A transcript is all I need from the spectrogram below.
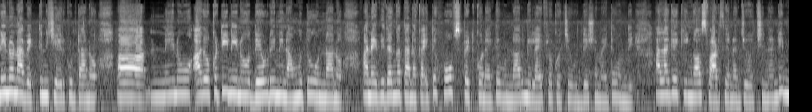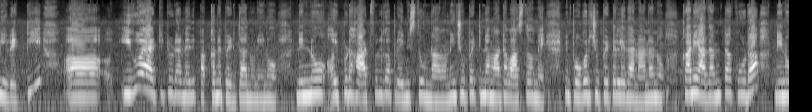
నేను నా వ్యక్తిని చేరుకుంటాను. నేను అదొకటి నేను దేవుడిని నమ్ముతూ ఉన్నాను అనే విధంగా తనకైతే హోప్స్ పెట్టుకొని అయితే ఉన్నారు. మీ లైఫ్లోకి వచ్చే ఉద్దేశం అయితే ఉంది. అలాగే కింగ్ ఆఫ్ స్వార్ట్స్ ఎనర్జీ వచ్చిందండి. మీ వ్యక్తి ఈగో యాటిట్యూడ్ అనేది పక్కన పెడతాను నేను. నిన్ను ఇప్పుడు హార్ట్ఫుల్గా ప్రేమిస్తూ ఉన్నాను. నేను చూపెట్టిన మాట వాస్తవమే. నేను పొగరు చూపెట్టలేదని అనను. కానీ అదంతా కూడా నేను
